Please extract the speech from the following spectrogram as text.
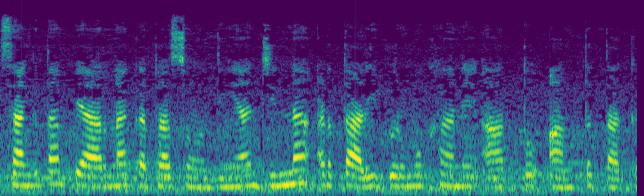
ਸੰਗਤਾਂ ਪਿਆਰ ਨਾਲ ਕਥਾ ਸੁਣਦੀਆਂ, ਜਿਨ੍ਹਾਂ 48 ਗੁਰਮੁਖਾਂ ਨੇ ਆਦ ਤੋਂ ਅੰਤ ਤੱਕ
